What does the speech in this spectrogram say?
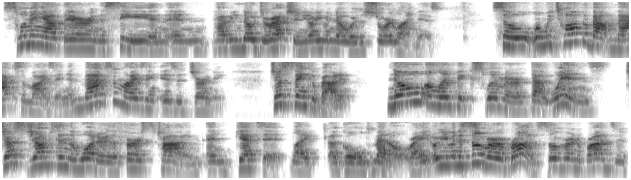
swimming out there in the sea and, and having no direction. You don't even know where the shoreline is. So when we talk about maximizing, and maximizing is a journey, just think about it. No Olympic swimmer that wins just jumps in the water the first time and gets it like a gold medal, right? Or even a silver or bronze. Silver and a bronze are,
